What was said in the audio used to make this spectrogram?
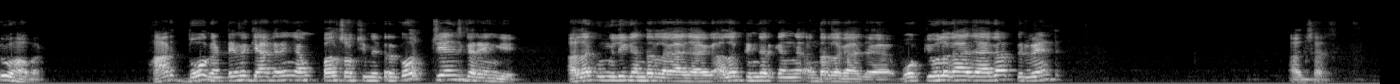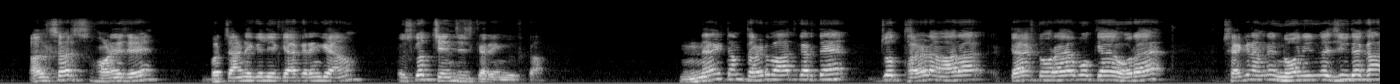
टू आवर हर दो घंटे में क्या करेंगे, हम पल्स ऑक्सीमीटर को चेंज करेंगे। अलग उंगली के अंदर लगाया जाएगा, अलग फिंगर के अंदर लगाया जाएगा। वो क्यों लगाया जाएगा? प्रिवेंट अल्सर्स अल्सर्स होने से बचाने के लिए क्या करेंगे हम? उसको चेंजेस करेंगे उसका। नेक्स्ट हम थर्ड बात करते हैं। जो थर्ड हमारा टेस्ट हो रहा है, वो क्या हो रहा है? सेकंड हमने नॉन इन्वेजिव देखा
